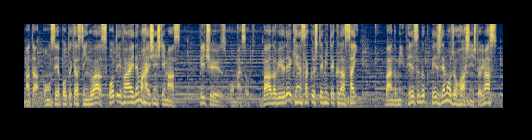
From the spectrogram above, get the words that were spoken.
また音声ポッドキャスティングは Spotify でも配信しています。Futures お前そうバードビューで検索してみてください。番組 Facebook ページでも情報発信しております。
